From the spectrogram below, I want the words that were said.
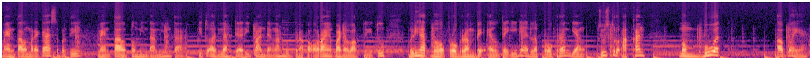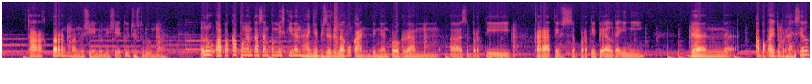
mental mereka seperti mental peminta-minta. Itu adalah dari pandangan beberapa orang yang pada waktu itu melihat bahwa program BLT ini adalah program yang justru akan membuat apa ya karakter manusia Indonesia itu justru lemah. Lalu apakah pengentasan kemiskinan hanya bisa dilakukan dengan program uh, seperti karatif seperti BLT ini? Dan apakah itu berhasil?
